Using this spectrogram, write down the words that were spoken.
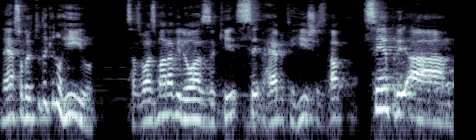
Né? Sobretudo aqui no Rio. Essas vozes maravilhosas aqui, Herbert Richards e tal. Sempre a,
